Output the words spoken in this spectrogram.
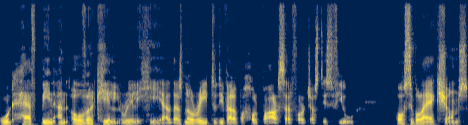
would have been an overkill really here. There's no need to develop a whole parser for just these few possible actions.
